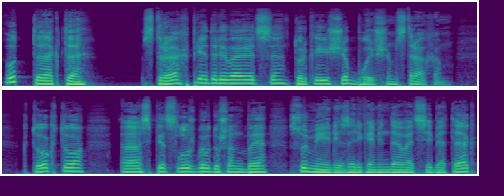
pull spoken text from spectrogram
Вот так-то. Страх преодолевается только еще большим страхом. Кто-кто, а спецслужбы в Душанбе сумели зарекомендовать себя так,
